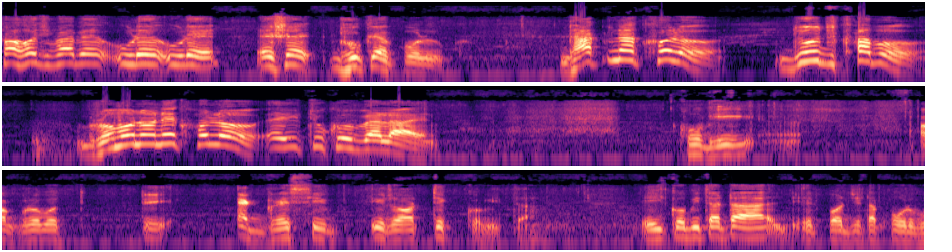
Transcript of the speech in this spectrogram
সহজভাবে উড়ে উড়ে এসে ঢুকে পড়ুক। ঢাকনা খোলো দুধ খাব, ভ্রমণ অনেক হলো এইটুকু বেলায়। খুবই অগ্রবর্তী অ্যাগ্রেসিভ ইরটিক কবিতা। এই কবিতাটা, এরপর যেটা পড়ব,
